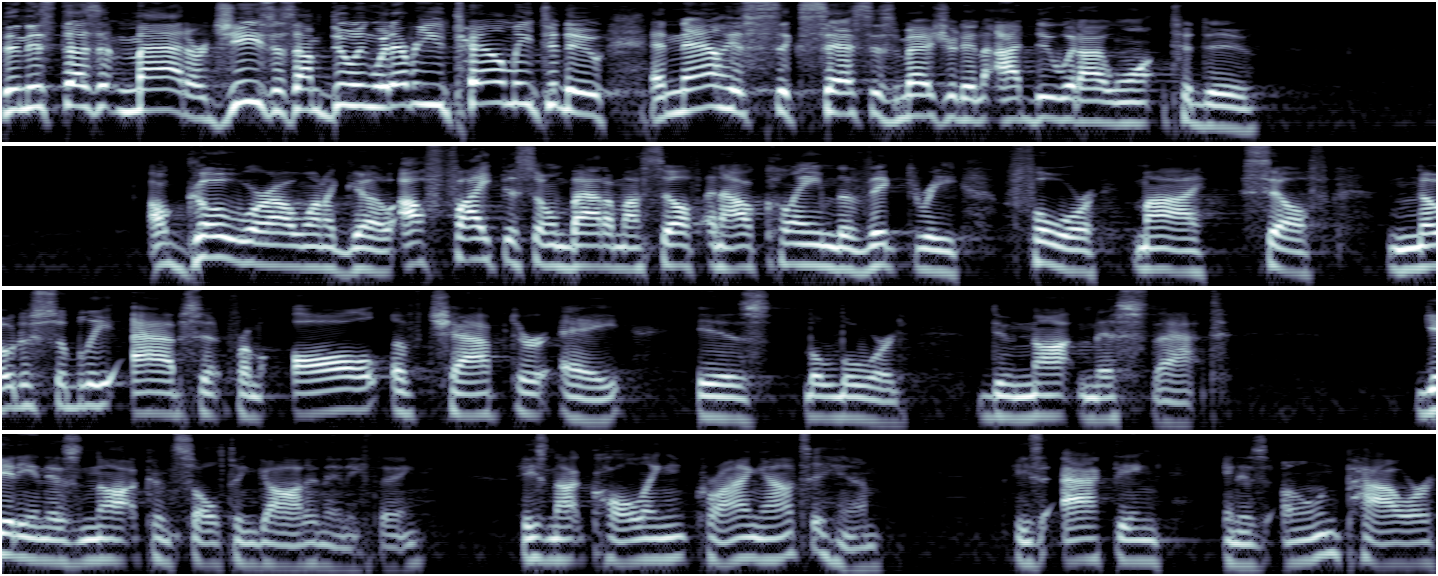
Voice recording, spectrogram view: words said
then this doesn't matter. Jesus, I'm doing whatever you tell me to do. And now his success is measured in I do what I want to do. I'll go where I want to go. I'll fight this own battle myself and I'll claim the victory for myself. Noticeably absent from all of chapter 8 is the Lord. Do not miss that. Gideon is not consulting God in anything. He's not calling and crying out to him. He's acting in his own power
